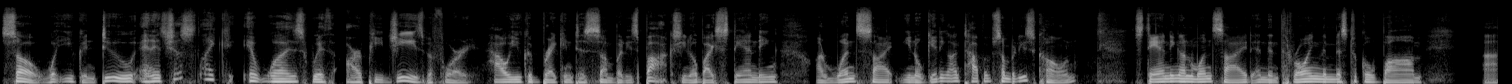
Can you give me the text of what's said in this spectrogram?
So, what you can do, and it's just like it was with RPGs before, how you could break into somebody's box, you know, by standing on one side, you know, getting on top of somebody's cone standing on one side and then throwing the mystical bomb uh,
